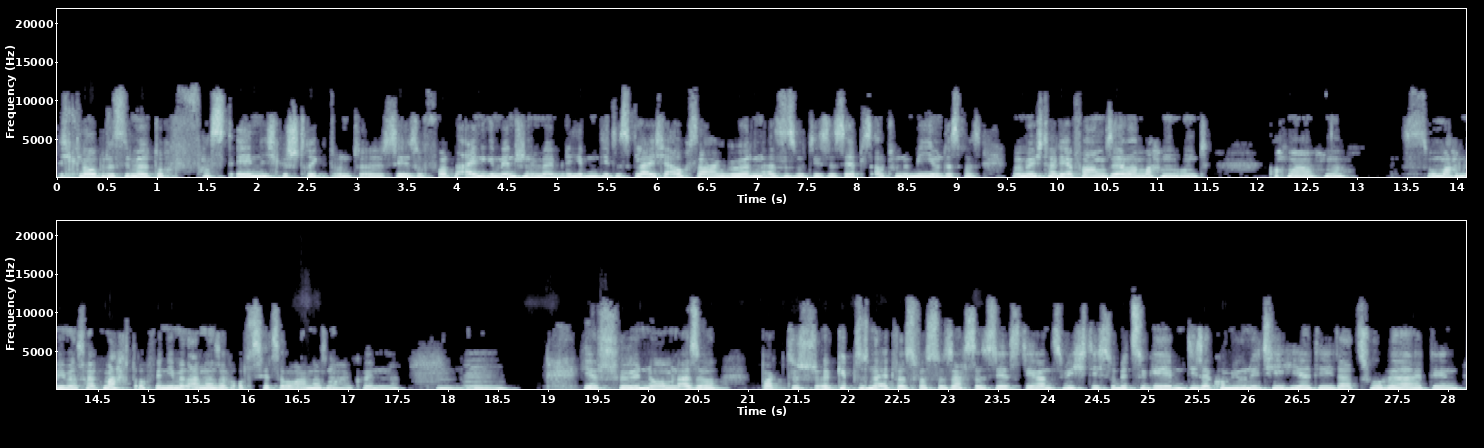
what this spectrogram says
Ich glaube, das sind wir doch fast ähnlich gestrickt und äh, sehe sofort einige Menschen in meinem Leben, die das Gleiche auch sagen würden. Also mhm. so diese Selbstautonomie und das, was man möchte halt die Erfahrung selber machen und auch mal ne, so machen, wie man es halt macht, auch wenn jemand anders sagt, oh, das hätte aber auch anders machen können. Ne? Mhm. Mhm. Ja, schön, Norman. Also praktisch, äh, gibt es noch etwas, was du sagst, das ist jetzt dir ganz wichtig, so mitzugeben, dieser Community hier, die da zuhört, den,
